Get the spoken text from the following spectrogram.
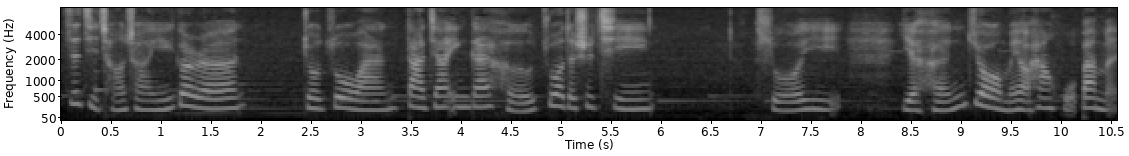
自己常常一个人就做完大家应该合作的事情，所以也很久没有和伙伴们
